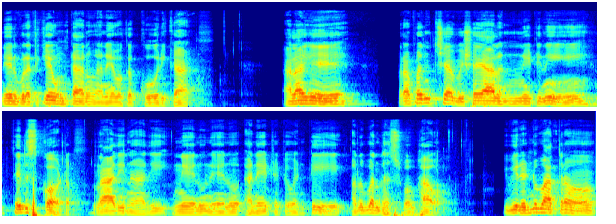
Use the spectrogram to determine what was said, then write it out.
నేను బ్రతికే ఉంటాను అనే ఒక కోరిక. అలాగే ప్రపంచ విషయాలన్నిటినీ తెలుసుకోవటం. నాది నాది నేను నేను అనేటటువంటి అనుబంధ స్వభావం. ఇవి రెండు మాత్రం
